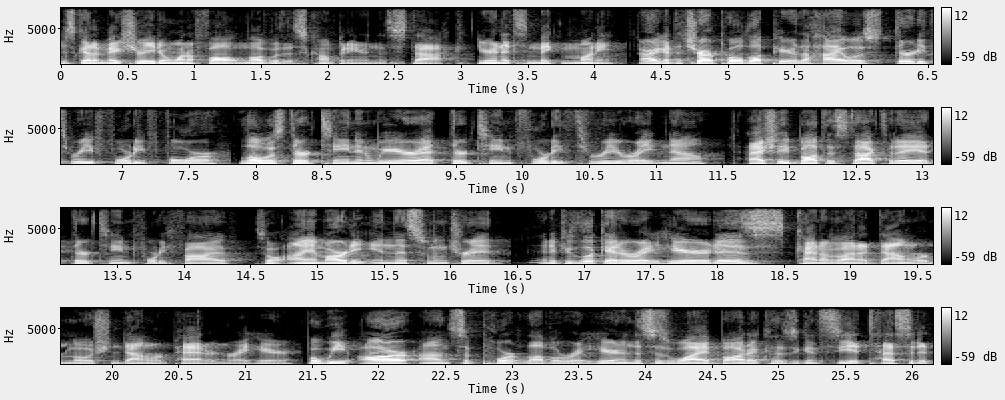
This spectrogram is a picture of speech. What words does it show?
Just got to make sure you don't want to fall in love with this company or this stock. You're in it to make money. All right, got the chart pulled up here. The high was 33.44, low was 13, and we are at 13.43 right now. I actually bought this stock today at 13.45, so I am already in this swing trade. And if you look at it right here, it is kind of on a downward motion, downward pattern right here. But we are on support level right here. And this is why I bought it because you can see it tested it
